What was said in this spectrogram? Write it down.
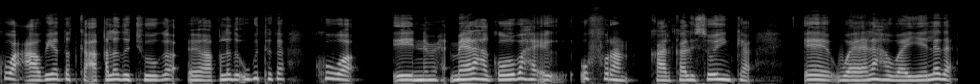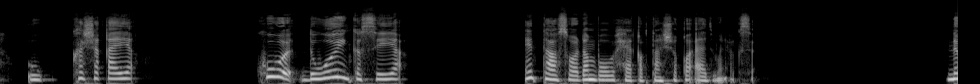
kuwa caawiya dadka aqlada jooga ee aqlada ugu taga kuwa meelaha goobaha ee u furan kaalkaalisooyinka ee weelaha waayeelada uu ka shaqeeya kuwa dawooyinka siiya intaasoo dhanba waxay qabtaan shaqo aad wanaagsan. Na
